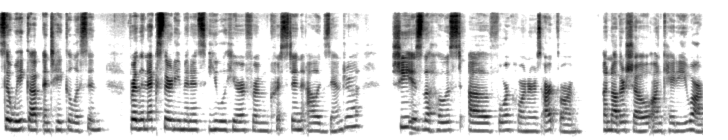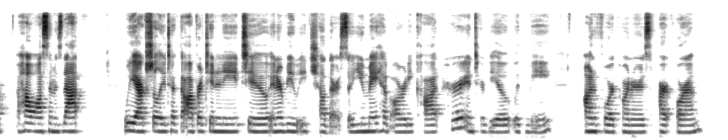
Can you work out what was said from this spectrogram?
So wake up and take a listen. For the next 30 minutes, you will hear from Cristen Alexandria. She is the host of Four Corners Art Forum, another show on KDUR. How awesome is that? We actually took the opportunity to interview each other. So you may have already caught her interview with me on Four Corners Art Forum.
